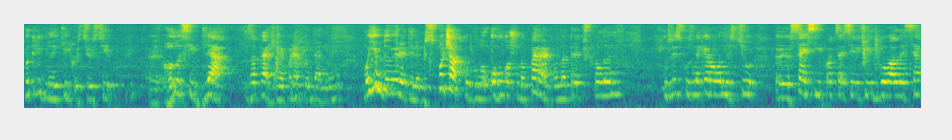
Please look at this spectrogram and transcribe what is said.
потрібної кількості осіб голосів для затвердження порядку денного. Моїм довірителям спочатку було оголошено перерву на 30 хвилин у зв'язку з некерованістю е, сесії, процесів, які відбувалися.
